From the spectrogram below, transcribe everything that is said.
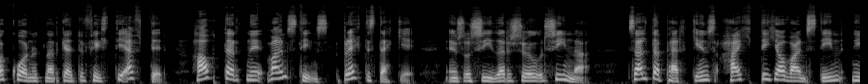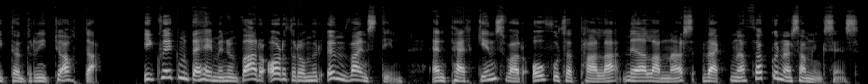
að konurnar getur fyllt í eftir. Hátterni Weinsteins breytist ekki eins og síðari sögur sína. Zelda Perkins hætti hjá Weinstein 1998. Í kveikmyndaheiminum var orðrómur um Weinstein en Perkins var ófús að tala meðal annars vegna þökkunarsamningsins.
